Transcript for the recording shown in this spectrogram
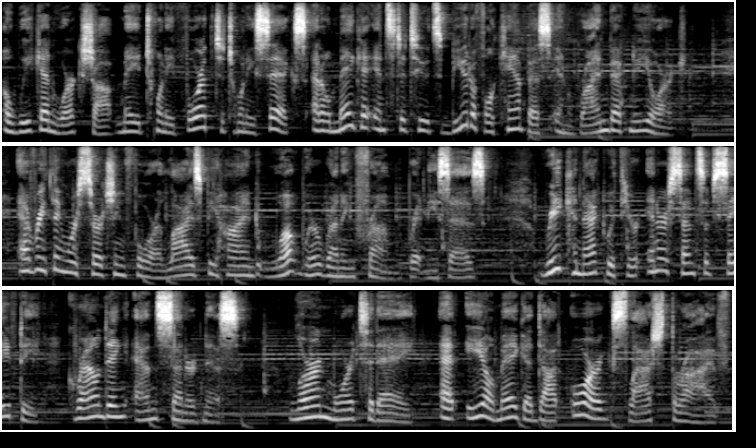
a weekend workshop May 24th to 26th at Omega Institute's beautiful campus in Rhinebeck, New York. Everything we're searching for lies behind what we're running from, Brittany says. Reconnect with your inner sense of safety, grounding, and centeredness. Learn more today at eomega.org/thrive.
